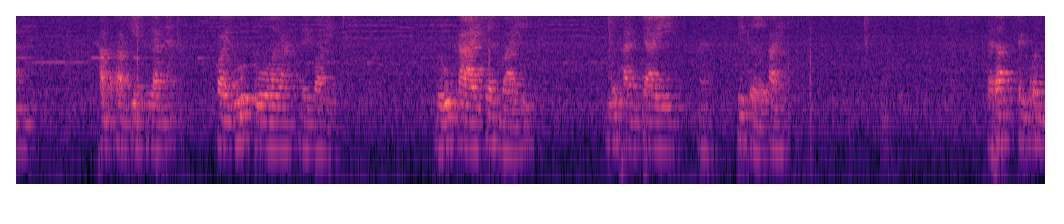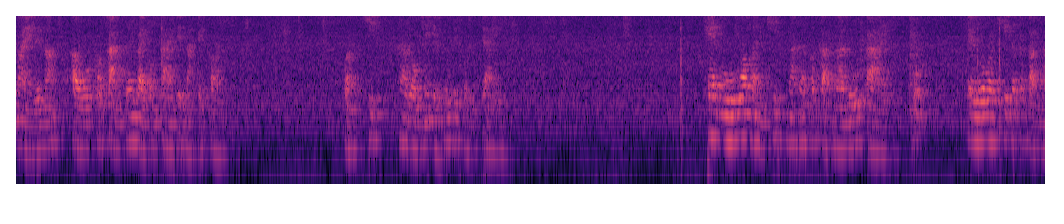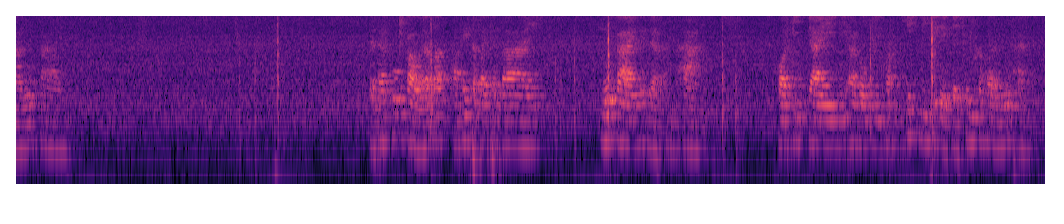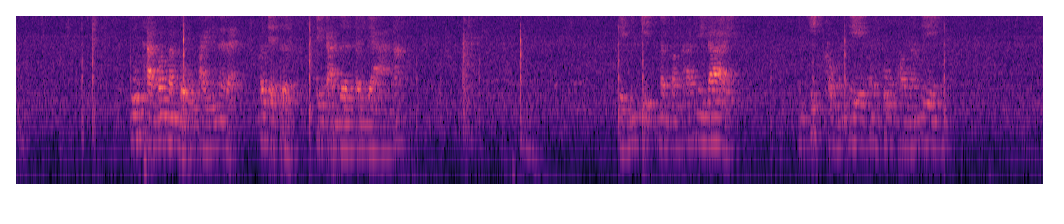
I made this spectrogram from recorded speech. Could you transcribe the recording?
ทำความเพียรคือการนี่ยคอยรู้ตัวบ่อยๆรู้กายเคลื่อนไหว รู้ทันใจนะที่เกิดไป แต่ถ้าเป็นคนใหม่เลยเนาะเอาเอาการเคลื่อนไหวของกายเป็นหลักไปก่อน ความคิดอารมณ์นี่อย่าเพิ่งไปสนใจ แค่รู้ว่ามันคิดนะแล้วก็กลับมารู้กาย แค่รู้ว่าคิดแล้วก็กลับมารู้กาย แต่ถ้าผู้เก่าแล้วก็ทำให้สบายสบายรู้กายเป็นแบบทางๆพอจิตใจมีอารมณ์มีความคิดมีกิเลสเกิดขึ้นก็คอยรู้ทันรู้ทันว่ามันหลงไปนั่นแหละ ก็จะเกิดเป็นการเดินปัญญานะเห็นจิตมันบังคับไม่ได้ มันคิดของมันเองมันปรุงของมันเอง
